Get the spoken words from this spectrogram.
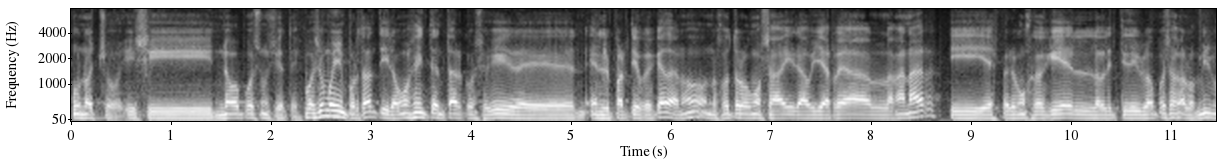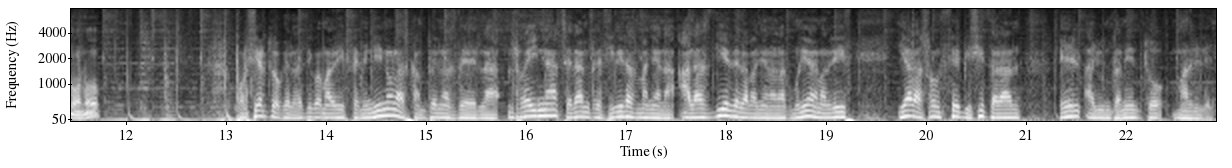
un 8 y si no, pues un 7. Pues es muy importante y lo vamos a intentar conseguir en, en el partido que queda, ¿no? Nosotros vamos a ir a Villarreal a ganar y esperemos que aquí el Atlético de Bilbao pues haga lo mismo, ¿no? Por cierto, que el Atlético de Madrid femenino, las campeonas de la Reina, serán recibidas mañana a las 10 de la mañana en la Comunidad de Madrid y a las 11 visitarán el Ayuntamiento madrileño.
